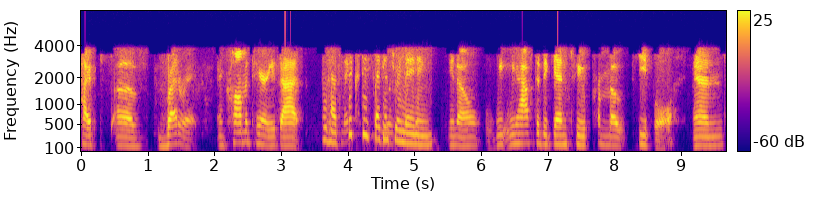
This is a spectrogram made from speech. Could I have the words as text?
types of rhetoric and commentary that you have 60 seconds remaining. You know, we, we have to begin to promote people. And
